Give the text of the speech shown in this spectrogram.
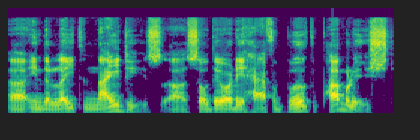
uh, in the late 90s. Uh, so they already have a book published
